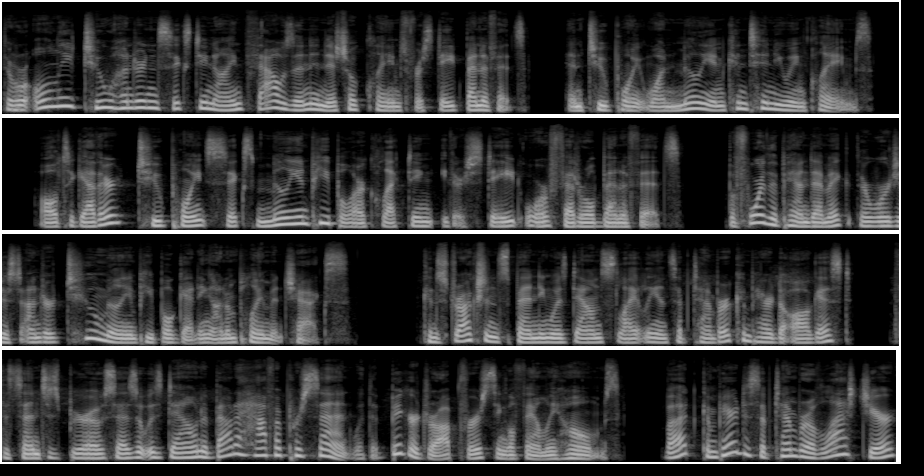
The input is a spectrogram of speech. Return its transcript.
There were only 269,000 initial claims for state benefits and 2.1 million continuing claims. Altogether, 2.6 million people are collecting either state or federal benefits. Before the pandemic, there were just under 2 million people getting unemployment checks. Construction spending was down slightly in September compared to August. The Census Bureau says it was down about a half a percent, with a bigger drop for single family homes. But compared to September of last year,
